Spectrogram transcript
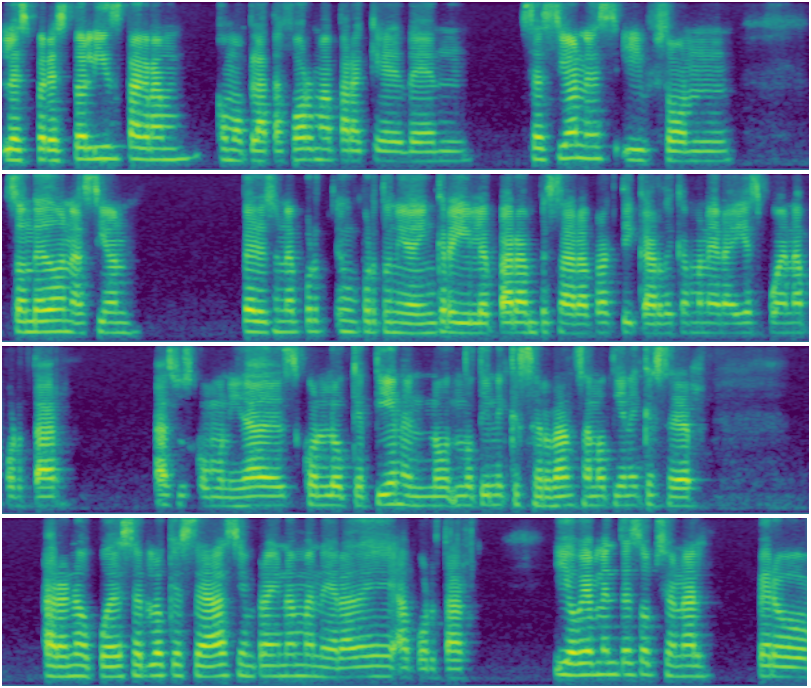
les presto el Instagram como plataforma para que den sesiones y son, son de donación. Pero es una oportunidad increíble para empezar a practicar de qué manera ellas pueden aportar a sus comunidades con lo que tienen, no, no tiene que ser danza, no tiene que ser, ahora no, puede ser lo que sea, siempre hay una manera de aportar. Y obviamente es opcional, pero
